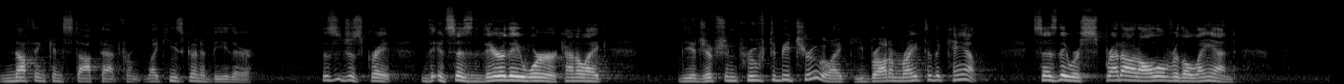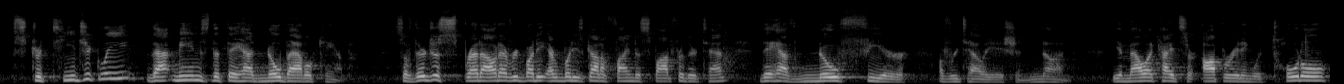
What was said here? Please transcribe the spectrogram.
nothing can stop that from, like, he's going to be there. This is just great. It says, there they were, kind of like the Egyptian proved to be true. Like, he brought them right to the camp. It says they were spread out all over the land. Strategically, that means that they had no battle camp. So if they're just spread out, everybody, everybody's got to find a spot for their tent. They have no fear of retaliation, none. The Amalekites are operating with total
